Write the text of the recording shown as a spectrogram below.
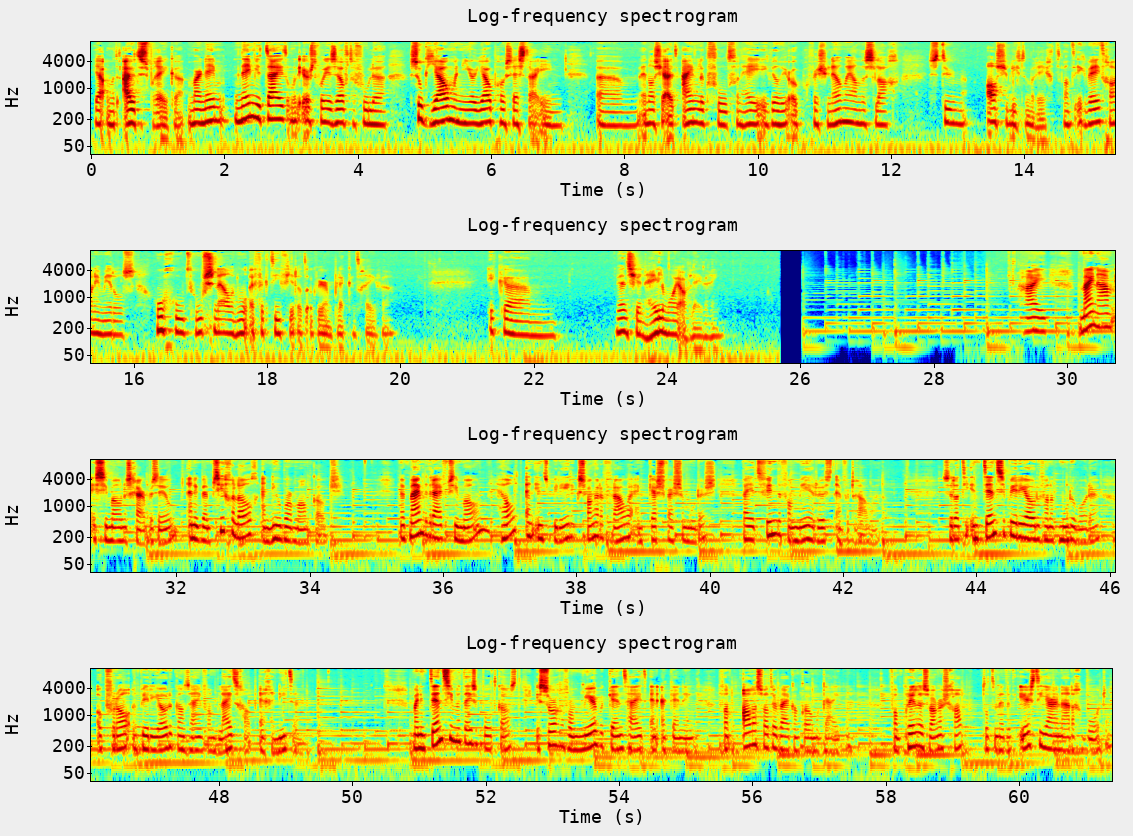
ja, om het uit te spreken. Maar neem, neem je tijd om het eerst voor jezelf te voelen. Zoek jouw manier, jouw proces daarin. Um, en als je uiteindelijk voelt van hé, hey, ik wil hier ook professioneel mee aan de slag, stuur me alsjeblieft een bericht. Want ik weet gewoon inmiddels hoe goed, hoe snel en hoe effectief je dat ook weer een plek kunt geven. Ik. Um, wens je een hele mooie aflevering. Hi, mijn naam is Simone Scherpenzeel en ik ben psycholoog en newborn momcoach. Met mijn bedrijf Simone help en inspireer ik zwangere vrouwen en kerstverse moeders bij het vinden van meer rust en vertrouwen. Zodat die intense periode van het moeder worden ook vooral een periode kan zijn van blijdschap en genieten. Mijn intentie met deze podcast is zorgen voor meer bekendheid en erkenning van alles wat erbij kan komen kijken. Van prille zwangerschap tot en met het eerste jaar na de geboorte.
